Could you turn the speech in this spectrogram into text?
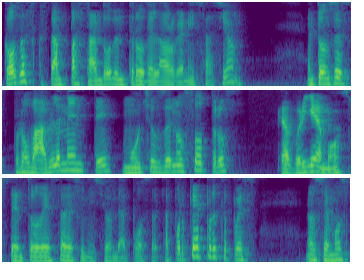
cosas que están pasando dentro de la organización. Entonces, probablemente muchos de nosotros cabríamos dentro de esta definición de apóstata. ¿Por qué? Porque pues nos hemos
